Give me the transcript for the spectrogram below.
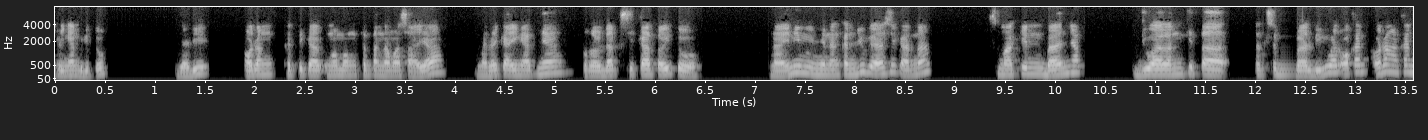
ringan begitu. Jadi orang ketika ngomong tentang nama saya, mereka ingatnya produk Sikato itu. Nah, ini menyenangkan juga sih karena semakin banyak jualan kita tersebar di luar, oh kan orang akan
